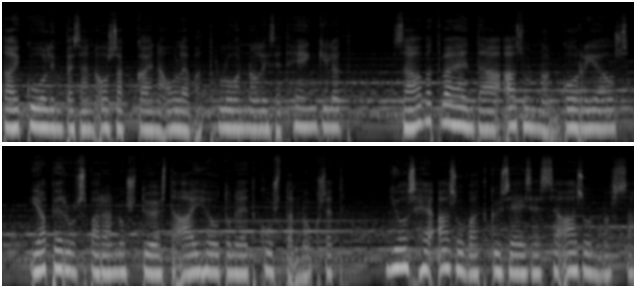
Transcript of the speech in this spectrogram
tai kuolinpesän osakkaina olevat luonnolliset henkilöt saavat vähentää asunnon korjaus- ja perusparannustyöstä aiheutuneet kustannukset, jos he asuvat kyseisessä asunnossa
